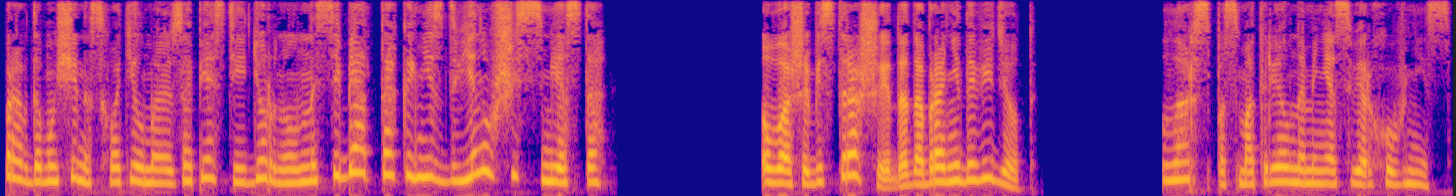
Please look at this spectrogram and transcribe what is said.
Правда, мужчина схватил мое запястье и дернул на себя, так и не сдвинувшись с места. «Ваше бесстрашие до добра не доведет». Ларс посмотрел на меня сверху вниз.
